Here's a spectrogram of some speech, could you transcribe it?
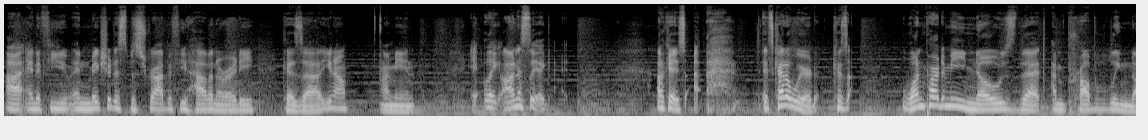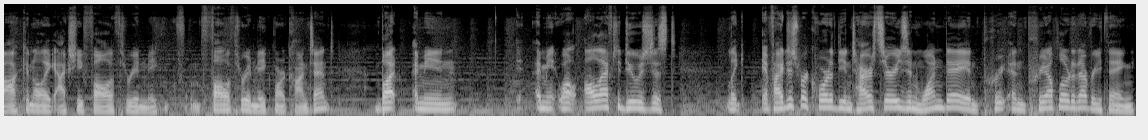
Uh, and if you and make sure to subscribe if you haven't already, because uh, you know, I mean, it, like honestly, like, okay, so it's kind of weird because one part of me knows that I'm probably not gonna like actually follow through and make follow through and make more content. But I mean, I mean, well, all I have to do is just like if I just recorded the entire series in one day and pre and pre-uploaded everything,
